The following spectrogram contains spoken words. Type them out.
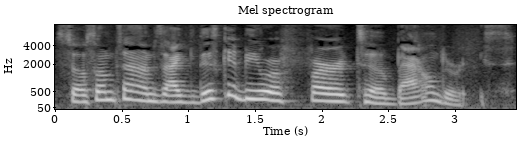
So sometimes like this can be referred to boundaries.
